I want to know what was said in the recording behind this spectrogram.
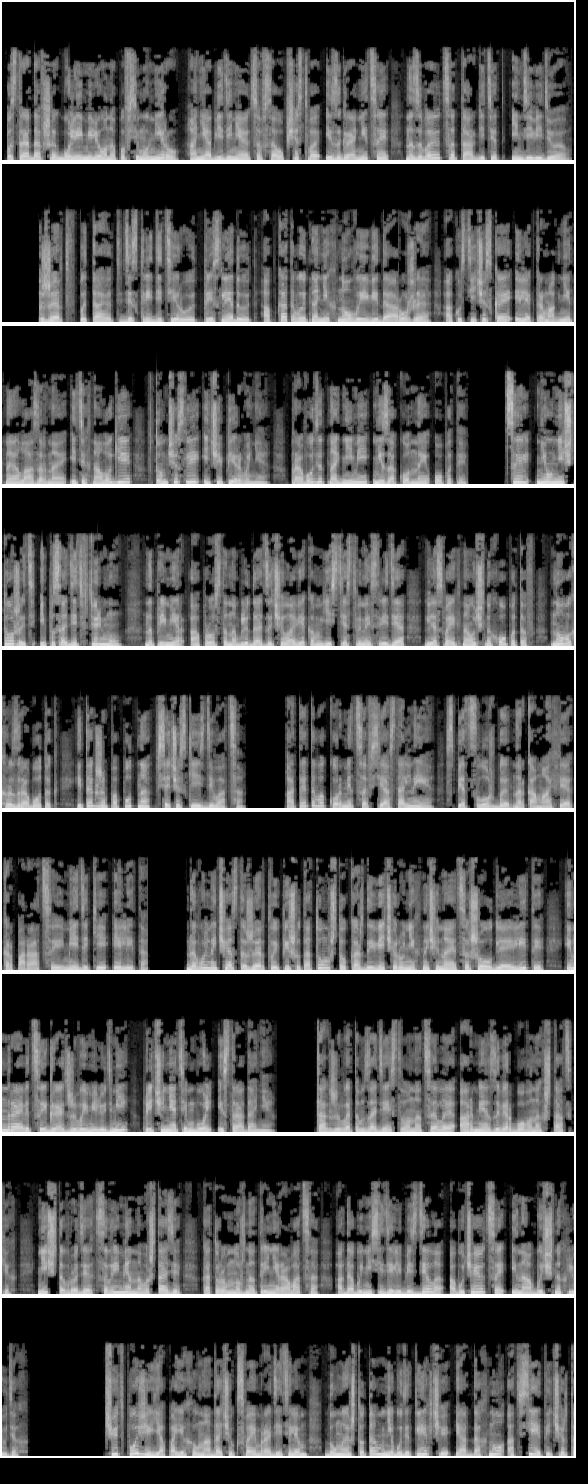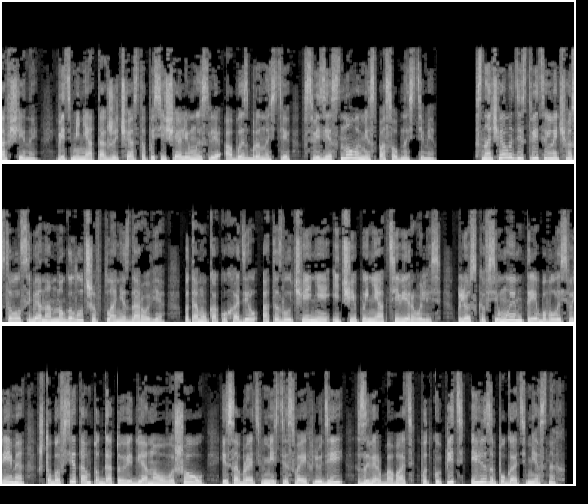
Пострадавших более миллиона по всему миру, они объединяются в сообщества и за границей называются Targeted Individual. Жертв пытают, дискредитируют, преследуют, обкатывают на них новые виды оружия, акустическое, электромагнитное, лазерное и технологии, в том числе и чипирование, проводят над ними незаконные опыты. Цель не уничтожить и посадить в тюрьму, например, а просто наблюдать за человеком в естественной среде для своих научных опытов, новых разработок и также попутно всячески издеваться. От этого кормятся все остальные – спецслужбы, наркомафия, корпорации, медики, элита. Довольно часто жертвы пишут о том, что каждый вечер у них начинается шоу для элиты, им нравится играть живыми людьми, причинять им боль и страдания. Также в этом задействована целая армия завербованных штатских, нечто вроде современного штази, которым нужно тренироваться, а дабы не сидели без дела, обучаются и на обычных людях. Чуть позже я поехал на дачу к своим родителям, думая, что там мне будет легче и отдохну от всей этой чертовщины, ведь меня также часто посещали мысли об избранности в связи с новыми способностями. Сначала действительно чувствовал себя намного лучше в плане здоровья, потому как уходил от излучения и чипы не активировались, плюс ко всему им требовалось время, чтобы все там подготовить для нового шоу и собрать вместе своих людей, завербовать, подкупить или запугать местных.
